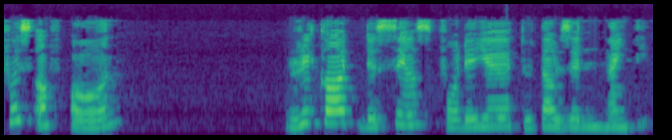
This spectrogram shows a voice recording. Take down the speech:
First of all, record the sales for the year 2019.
